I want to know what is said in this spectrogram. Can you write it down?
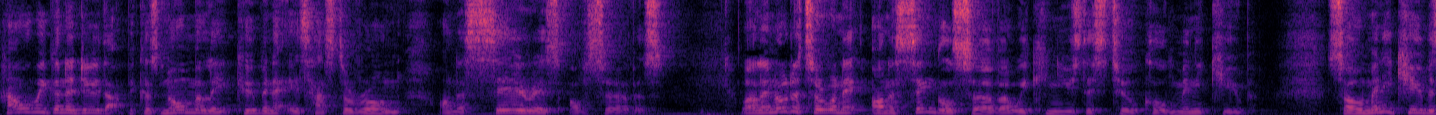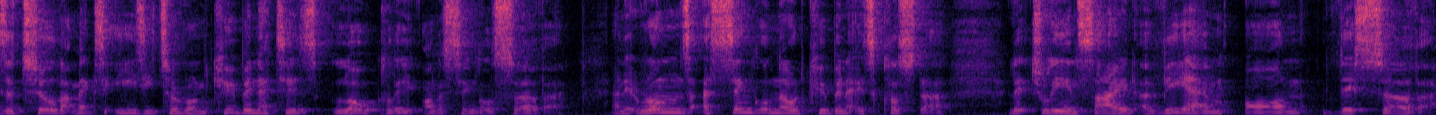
how are we going to do that? Because normally Kubernetes has to run on a series of servers. Well in order to run it on a single server we can use this tool called Minikube. So Minikube is a tool that makes it easy to run Kubernetes locally on a single server. And it runs a single node Kubernetes cluster literally inside a VM on this server.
